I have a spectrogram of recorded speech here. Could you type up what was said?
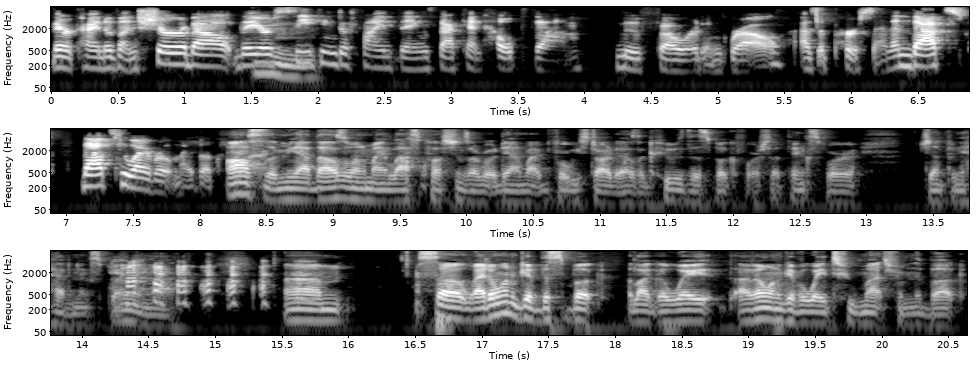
they're kind of unsure about. They are Mhm. seeking to find things that can help them move forward and grow as a person. And that's that's who I wrote my book for. Awesome. Yeah, that was one of my last questions I wrote down right before we started. I was like, who's this book for? So thanks for jumping ahead and explaining that. Um, so I don't want to give this book like away. I don't want to give away too much from the book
